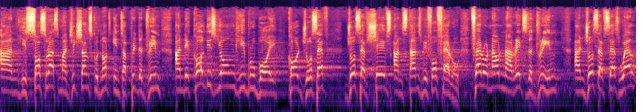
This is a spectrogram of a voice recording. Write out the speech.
and his sorcerers magicians could not interpret the dream and they called this young hebrew boy called joseph joseph shaves and stands before pharaoh pharaoh now narrates the dream and joseph says well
